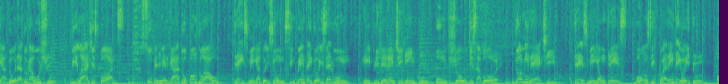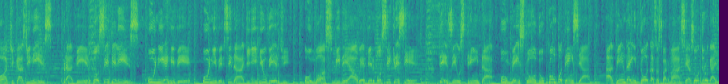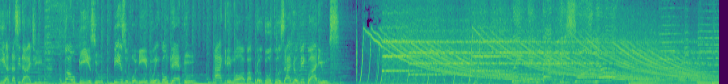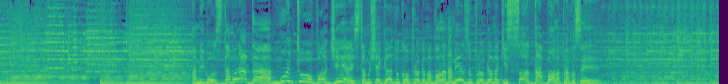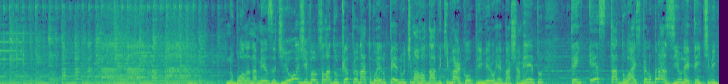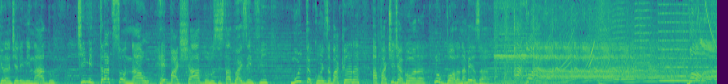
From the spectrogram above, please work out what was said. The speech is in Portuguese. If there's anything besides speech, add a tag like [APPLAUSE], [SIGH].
Torneadora do Gaúcho, Village Sports, Supermercado Pontual, 3621-5201. Refrigerante Rinco, um show de sabor. Dominete, 3613-1148. Óticas Diniz, pra ver você feliz. UniRV, Universidade de Rio Verde. O nosso ideal é ver você crescer. Teseus 30, o mês todo com potência. A venda em todas as farmácias ou drogarias da cidade. Valpiso, piso polido em concreto. Agrinova Produtos Agropecuários. Amigos da morada, muito bom dia! Estamos chegando com o programa Bola na Mesa o programa que só dá bola pra você. No Bola na Mesa de hoje, vamos falar do Campeonato Goiano, penúltima rodada que marcou o primeiro rebaixamento. Tem estaduais pelo Brasil, né? Tem time grande eliminado, time tradicional rebaixado nos estaduais, enfim, muita coisa bacana a partir de agora no Bola na Mesa. Agora! Bola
